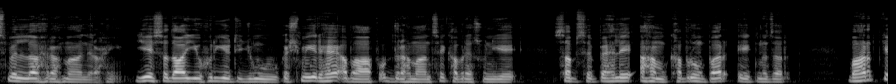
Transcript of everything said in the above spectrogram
بسم اللہ الرحمن الرحیم۔ یہ صدائی حریت جموں کشمیر ہے۔ اب آپ عبد الرحمن سے خبریں سنیے۔ سب سے پہلے اہم خبروں پر ایک نظر۔ بھارت کے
